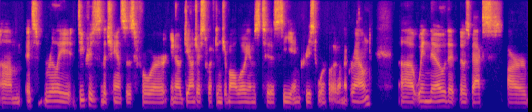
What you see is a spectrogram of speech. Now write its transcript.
um, it's really decreases the chances for you know D'Andre Swift and Jamaal Williams to see increased workload on the ground. Uh, we know that those backs are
